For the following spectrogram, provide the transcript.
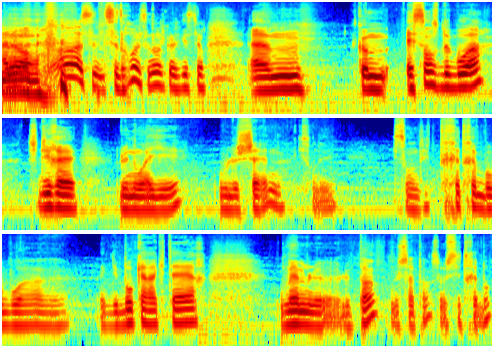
Alors, oh, c'est drôle, c'est drôle comme question. Euh, comme essence de bois, je dirais le noyer ou le chêne, qui sont des, très très beaux bois euh, avec des beaux caractères, ou même le, le pin, le sapin, c'est aussi très beau.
